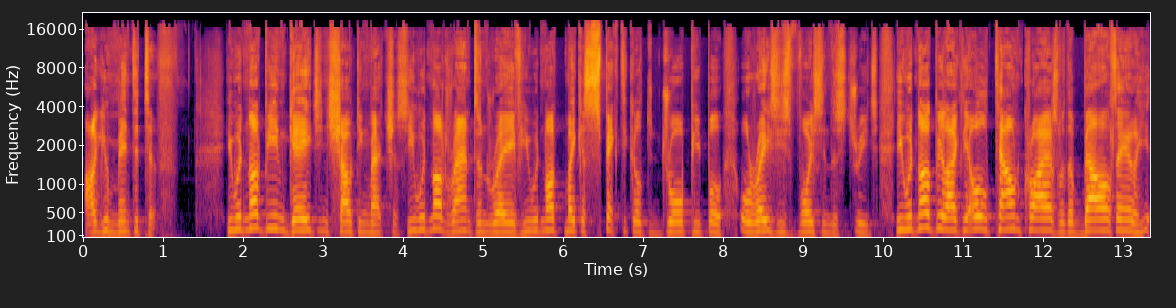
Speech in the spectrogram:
argumentative. He would not be engaged in shouting matches. He would not rant and rave. He would not make a spectacle to draw people or raise his voice in the streets. He would not be like the old town criers with a bell saying,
